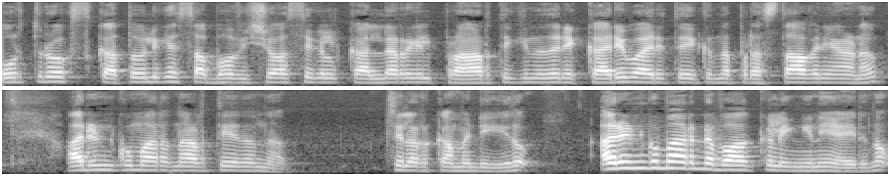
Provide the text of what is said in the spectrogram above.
ഓർത്തഡോക്സ് കത്തോലിക്ക സഭ വിശ്വാസികൾ കല്ലറയിൽ പ്രാർത്ഥിക്കുന്നതിന് കരിവാരിത്തേക്കുന്ന പ്രസ്താവനയാണ് അരുൺകുമാർ നടത്തിയതെന്ന് ചിലർ കമന്റ് ചെയ്തു. അരുൺകുമാറിന്റെ വാക്കുകൾ ഇങ്ങനെയായിരുന്നു.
